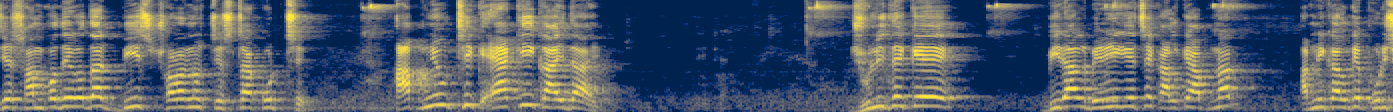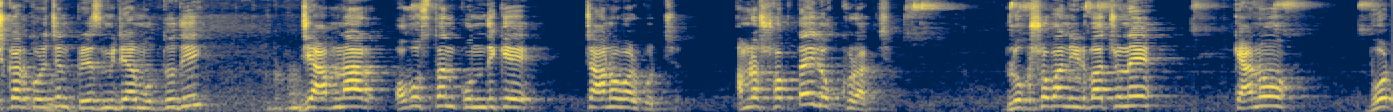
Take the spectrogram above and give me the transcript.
যে সাম্প্রদায়িকতার বিষ ছড়ানোর চেষ্টা করছে, আপনিও ঠিক একই কায়দায় ঝুলি থেকে বিড়াল বেরিয়ে গেছে কালকে আপনার। আপনি কালকে পরিষ্কার করেছেন প্রেস মিডিয়ার মধ্য দিয়েই যে আপনার অবস্থান কোন দিকে টার্ন ওভার করছে। আমরা সবটাই লক্ষ্য রাখছি। লোকসভা নির্বাচনে কেন ভোট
